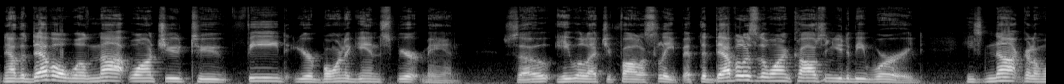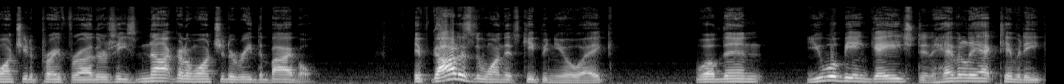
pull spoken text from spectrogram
Now the devil will not want you to feed your born again spirit man. So he will let you fall asleep. If the devil is the one causing you to be worried, he's not going to want you to pray for others. He's not going to want you to read the Bible. If God is the one that's keeping you awake, well, then you will be engaged in heavenly activity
